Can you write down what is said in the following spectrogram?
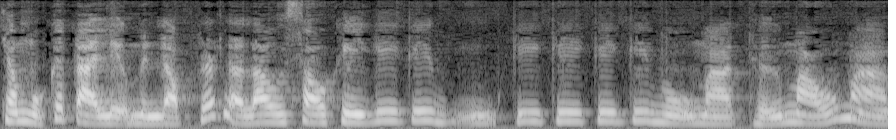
trong một cái tài liệu mình đọc rất là lâu sau khi cái cái cái cái cái cái vụ mà thử máu mà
